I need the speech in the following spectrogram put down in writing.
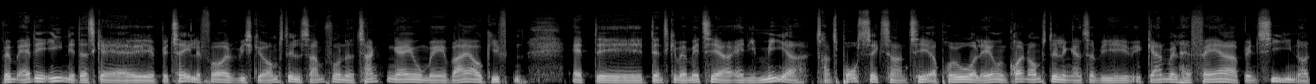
Hvem er det egentlig, der skal øh, betale for, at vi skal omstille samfundet? Tanken er jo med vejafgiften, at øh, den skal være med til at animere transportsektoren til at prøve at lave en grøn omstilling. Altså vi gerne vil have færre benzin og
